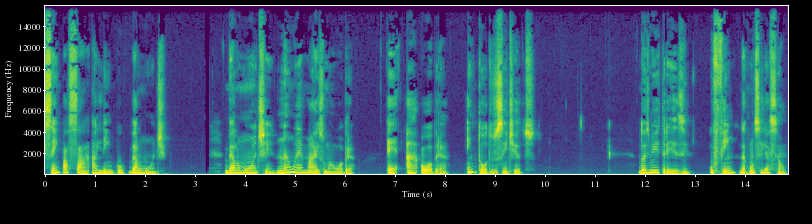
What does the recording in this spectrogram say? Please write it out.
sem passar a limpo Belo Monte. Belo Monte não é mais uma obra, é a obra, em todos os sentidos. 2013 O fim da conciliação.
